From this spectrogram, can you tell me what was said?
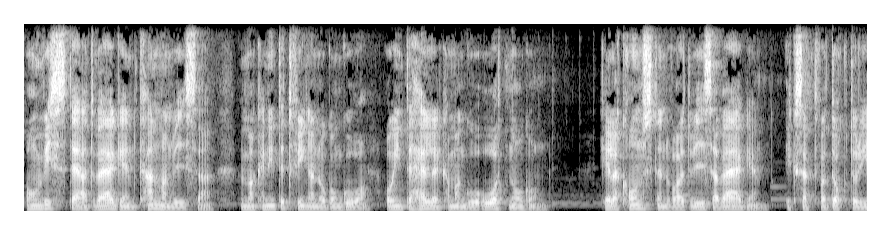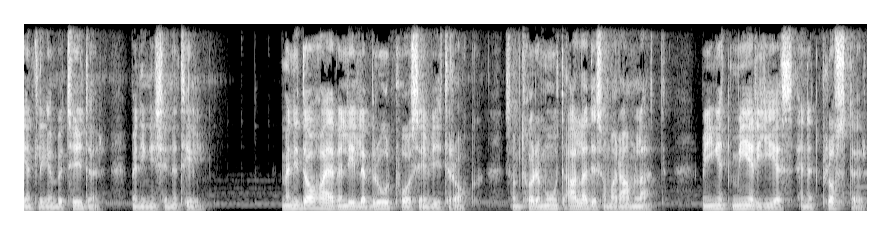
Och hon visste att vägen kan man visa, men man kan inte tvinga någon gå och inte heller kan man gå åt någon. Hela konsten var att visa vägen, exakt vad doktor egentligen betyder, men ingen känner till. Men idag har även lillebror på sig en vit rock som tar emot alla de som har ramlat. Men inget mer ges än ett plåster,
